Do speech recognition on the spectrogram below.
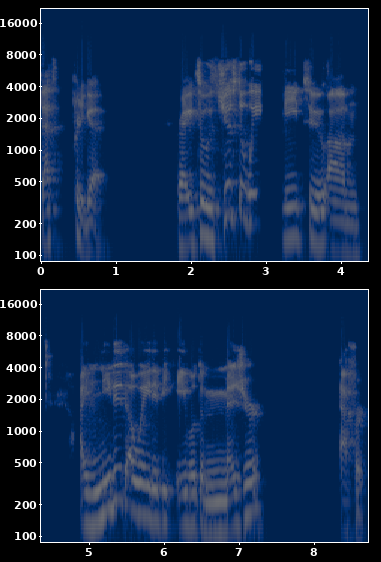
that's pretty good, right? So it was just a way for me to. Um, I needed a way to be able to measure effort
